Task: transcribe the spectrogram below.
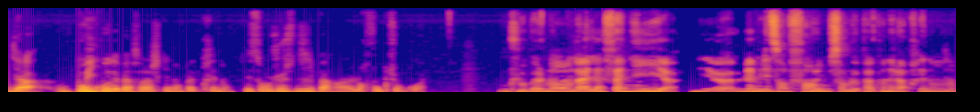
Il y a beaucoup de personnages qui n'ont pas de prénom, qui sont juste dits par euh, leur fonction, quoi. Globalement, on a la famille, mais euh, même les enfants, il me semble pas qu'on ait leur prénom, non.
